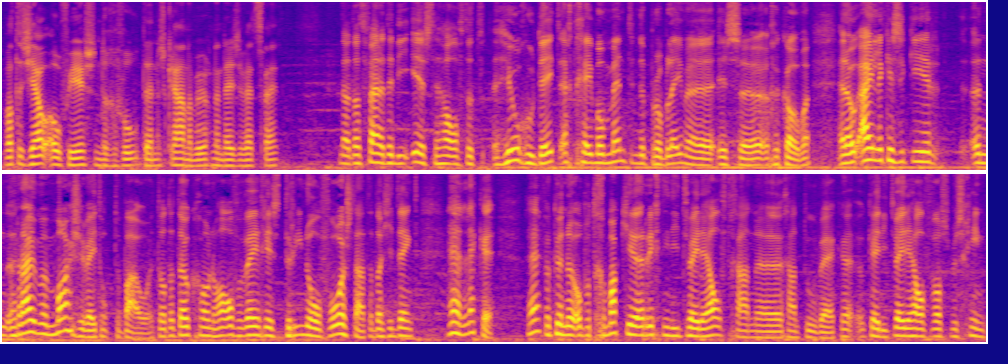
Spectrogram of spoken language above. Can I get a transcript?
Wat is jouw overheersende gevoel, Dennis Kranenburg, na deze wedstrijd? Nou, dat Feyenoord in die eerste helft het heel goed deed. Echt geen moment in de problemen is uh, gekomen. En ook eindelijk eens een keer een ruime marge weet op te bouwen. Dat het ook gewoon halverwege is 3-0 voor staat. En dat je denkt, hé, lekker. We kunnen op het gemakje richting die tweede helft gaan, uh, gaan toewerken. Oké, die tweede helft was misschien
